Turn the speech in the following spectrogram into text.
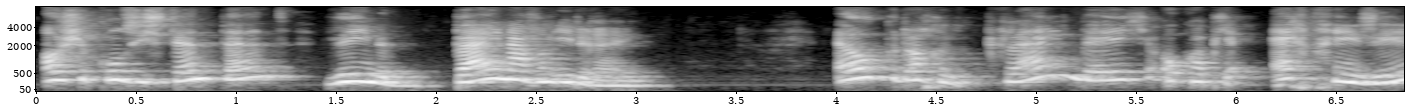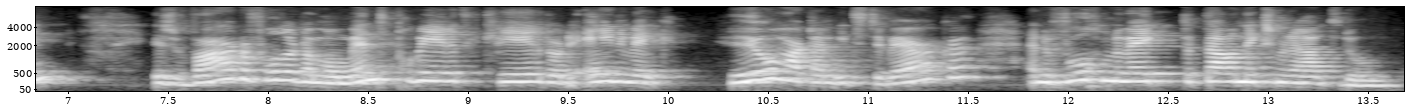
Als je consistent bent, win je het bijna van iedereen. Elke dag een klein beetje, ook heb je echt geen zin, is waardevoller dan momenten proberen te creëren door de ene week heel hard aan iets te werken en de volgende week totaal niks meer aan te doen.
